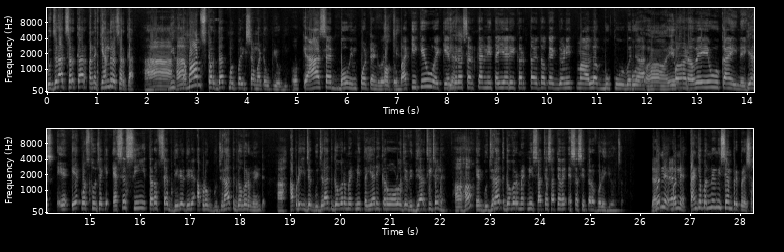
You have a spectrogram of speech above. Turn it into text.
ગુજરાત સરકાર અને કેન્દ્ર સરકાર હા ની હા. તમામ સ્પર્ધાત્મક પરીક્ષા માટે ઉપયોગી. ઓકે આ સાહેબ બહુ ઇમ્પોર્ટન્ટ વસ્તુ. બાકી કેવું હોય કેન્દ્ર સરકારની તૈયારી કરતા હોય તો કંઈક ગણિતમાં અલગ બુકુ બધા. હા, એ વસ્તુ. પણ હવે એવું કાંઈ નહીં. યસ એક વસ્તુ છે કે એસએસસી તરફ સાહેબ ધીરે ધીરે આપણો ગુજરાત ગવર્મેન્ટ હા. આપણી જે ગુજરાત ગવર્મેન્ટની તૈયારી કરવા વાળો જે વિદ્યાર્થી છે ને હા હા. એ ગુજરાત ગવર્મેન્ટની સાથે સાથે હવે એસએસસી તરફ વળી ગયો છે. બંને બંને. કારણ કે બંનેની સેમ પ્રિપરેશન.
